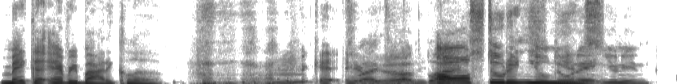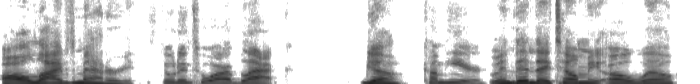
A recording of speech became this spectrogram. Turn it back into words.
make a everybody club. Okay, It's like Yeah. a black all student unions. student union. all lives matter it. Students who are black, yeah. Come here. and then they tell me oh well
